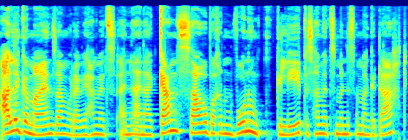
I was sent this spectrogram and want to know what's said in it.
alle gemeinsam oder wir haben jetzt in einer ganz sauberen Wohnung gelebt. Das haben wir zumindest immer gedacht.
